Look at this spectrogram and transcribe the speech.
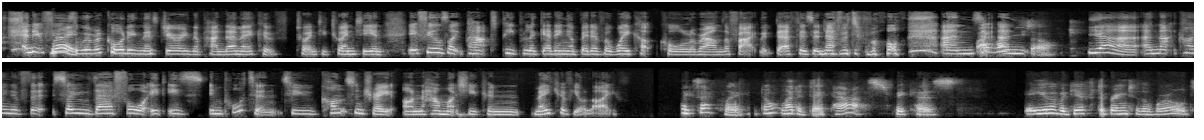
and it feels right. we're recording this during the pandemic of 2020. And it feels like perhaps people are getting a bit of a wake up call around the fact that death is inevitable. and, and so. yeah, and that kind of that. So, therefore, it is important to concentrate on how much you can make of your life. Exactly. Don't let a day pass because you have a gift to bring to the world.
